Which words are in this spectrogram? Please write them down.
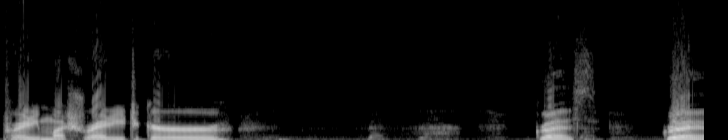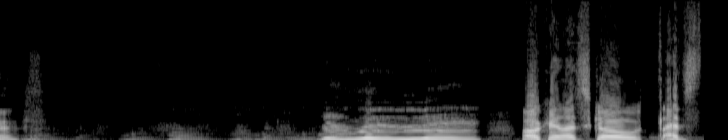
pretty much ready to go. Grass, grass. Okay, let's go. Let's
